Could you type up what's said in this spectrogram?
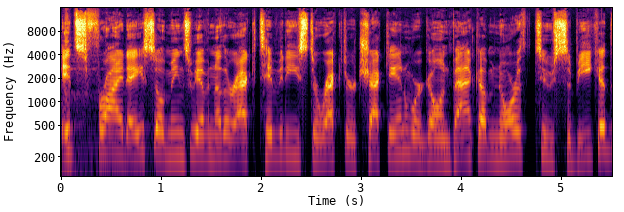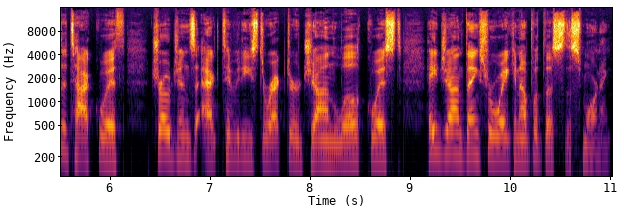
It's Friday, so it means we have another activities director check in. We're going back up north to Sebeka to talk with Trojans activities director Jon Lillquist. Hey, Jon, thanks for waking up with us this morning.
